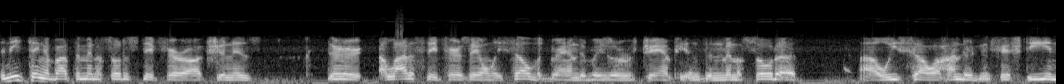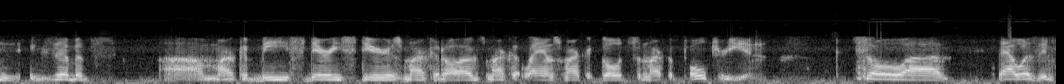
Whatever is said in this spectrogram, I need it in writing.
the neat thing about the Minnesota State Fair auction is there are a lot of state fairs they only sell the Grand and Reserve champions. In Minnesota, uh, we sell 115 exhibits: uh, market beef, dairy steers, market hogs, market lambs, market goats, and market poultry. And so uh, that was, if,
